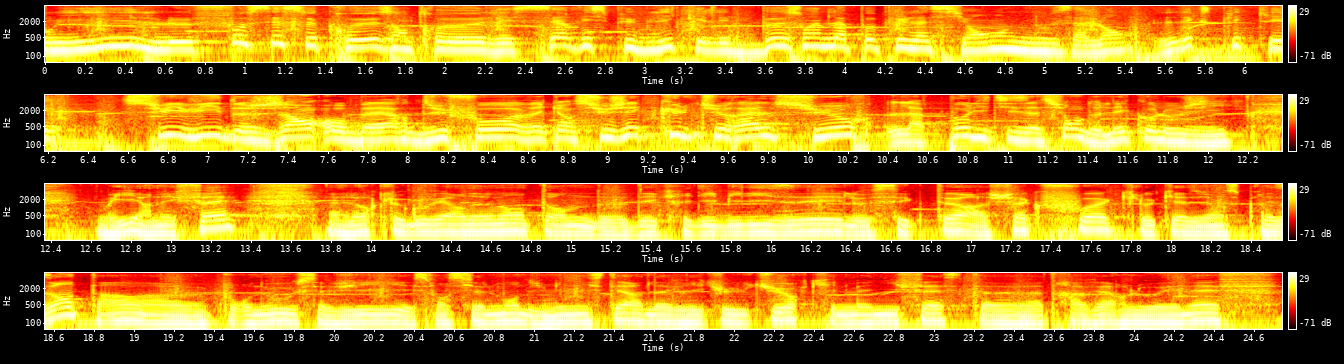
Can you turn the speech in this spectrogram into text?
Oui, le fossé se creuse entre les services publics et les besoins de la population. Nous allons l'expliquer. Suivi de Jean Aubert Dufaux avec un sujet culturel sur la politisation de l'écologie. Oui, en effet, alors que le gouvernement tente de décrédibiliser le secteur à chaque fois que l'occasion se présente, hein, pour nous, il s'agit essentiellement du ministère de l'Agriculture qui le manifeste euh, à travers l'ONF,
